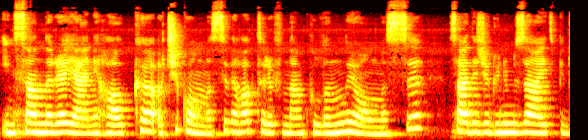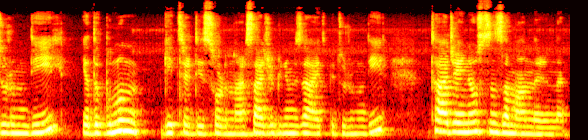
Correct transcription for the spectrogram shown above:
insanlara yani halka açık olması ve halk tarafından kullanılıyor olması sadece günümüze ait bir durum değil ya da bunun getirdiği sorunlar sadece günümüze ait bir durum değil. Ta Jane Austen zamanlarına,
